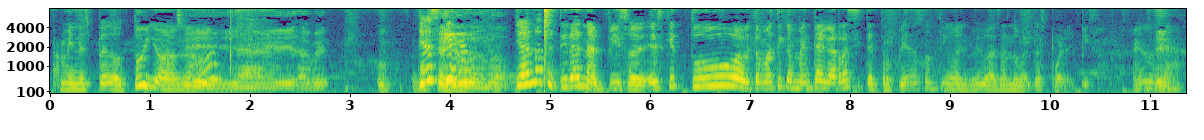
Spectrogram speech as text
también es pedo tuyo, ¿no? Sí, ya, eh, a ver. Ya es que ayuda, ¿no? ya no te tiran al piso, es que tú automáticamente agarras y te tropiezas contigo mismo y vas dando vueltas por el piso. ¿sabes? O Sí. sea,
